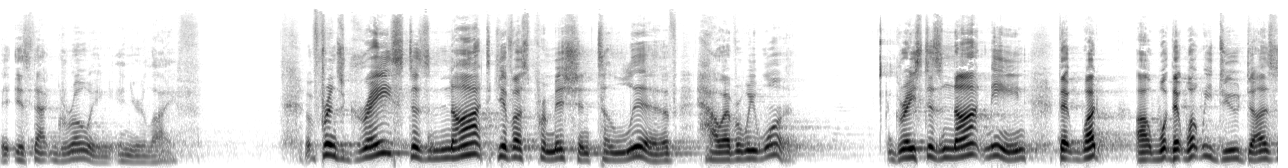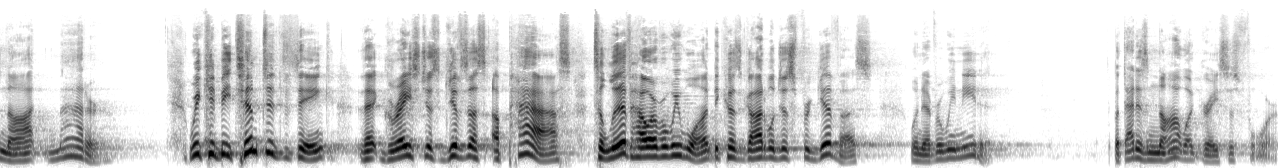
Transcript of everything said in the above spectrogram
Is that growing in your life? Friends, grace does not give us permission to live however we want. Grace does not mean that what uh, what, that what we do does not matter. We could be tempted to think that grace just gives us a pass to live however we want because God will just forgive us whenever we need it. But that is not what grace is for.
